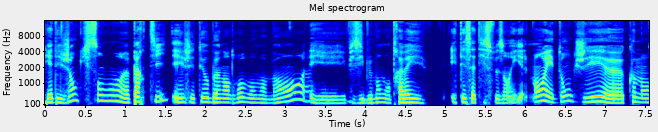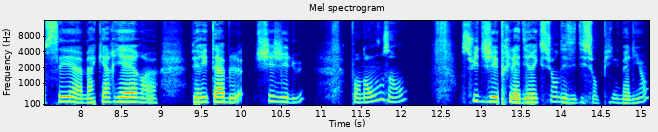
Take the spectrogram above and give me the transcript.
y a des gens qui sont partis et j'étais au bon endroit au bon moment. Ah. Et visiblement, mon travail était satisfaisant également. Et donc, j'ai commencé ma carrière véritable chez J'ai lu pendant 11 ans. Ensuite, j'ai pris la direction des éditions Pygmalion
